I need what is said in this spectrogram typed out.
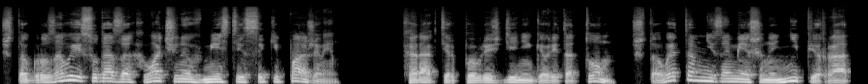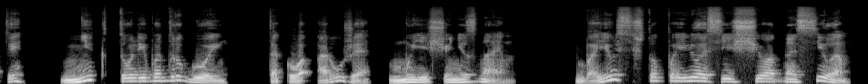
что грузовые суда захвачены вместе с экипажами. Характер повреждений говорит о том, что в этом не замешаны ни пираты, ни кто-либо другой. Такого оружия мы еще не знаем. Боюсь, что появилась еще одна сила,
